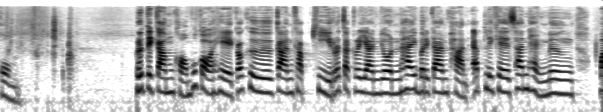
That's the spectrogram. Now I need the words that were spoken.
คม พฤติกรรมของผู้ก่อเหตุก็คือการขับขี่รถจักรยานยนต์ให้บริการผ่านแอปพลิเคชันแห่งหนึ่ง ไป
